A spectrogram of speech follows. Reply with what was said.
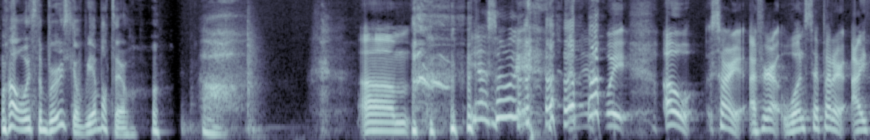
Well, with the bruise, you'll be able to. Um, yeah so then- wait oh sorry i forgot one step better i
